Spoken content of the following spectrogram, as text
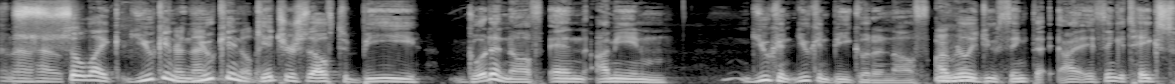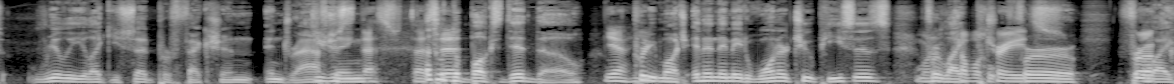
in that house. So like you can you can building. get yourself to be good enough, and I mean, you can you can be good enough. I Mm-hmm. really do think that. I think it takes really, like you said, perfection in drafting. just that's that's, That's what the Bucks did, though. Yeah, pretty you- much. And then they made one or two pieces One- for like trades. for for Brooke- like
